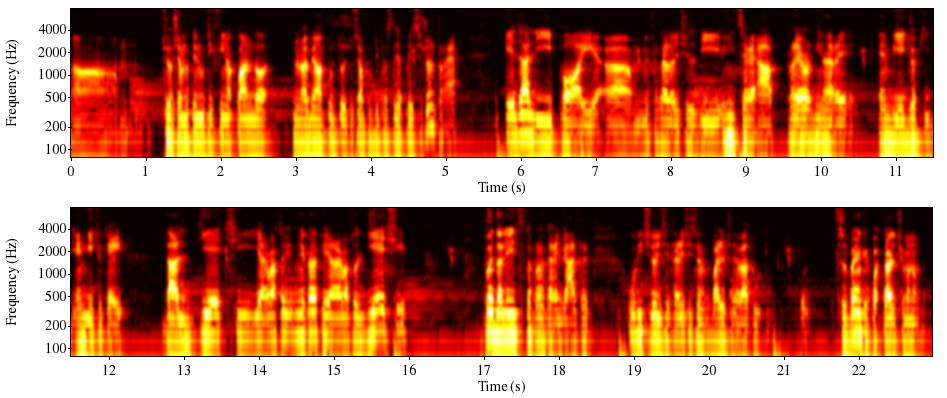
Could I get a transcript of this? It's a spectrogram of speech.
ehm, ce lo siamo tenuti fino a quando non abbiamo appunto, ci siamo potuti passare a PlayStation 3 e da lì poi ehm, mio fratello ha deciso di iniziare a preordinare NBA, giochi, NBA 2K dal 10, gli è arrivato, mi ricordo che gli era arrivato il 10, poi da lì ha iniziato a prenotare gli altri, 11, 12, 13 se non sbaglio ce li aveva tutti, se sbaglio anche 14 ma non,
